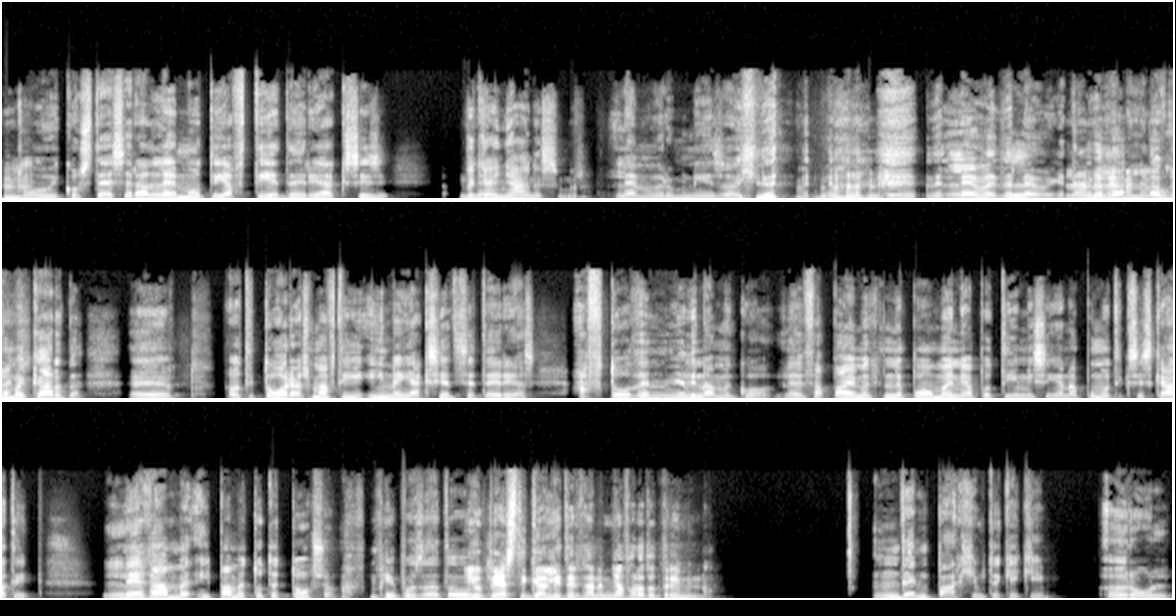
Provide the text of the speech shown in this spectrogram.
Μμμ. του 24, λέμε ότι αυτή η εταιρεία αξίζει. 19 Ναι. είναι σήμερα. Λέμε ημερομηνίες, όχι. Δεν, δεν λέμε, δεν λέμε. Γιατί Λέμε, μετά λέμε, θα- λέμε, θα βγούμε εντάξει. κάρτα. Ε, ότι τώρα, ας πούμε, αυτή είναι η αξία της εταιρείας. Αυτό δεν είναι δυναμικό. Δηλαδή θα πάει μέχρι την επόμενη αποτίμηση για να πούμε ότι ξέρεις κάτι. Λέγαμε, είπαμε τότε τόσο. Μήπως να το. Η οποία στην καλύτερη θα είναι μια φορά το τρίμηνο. Δεν υπάρχει ούτε και εκεί rule.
